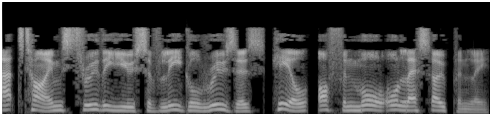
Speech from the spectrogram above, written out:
At times through the use of legal ruses hiyal, often more or less openly.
